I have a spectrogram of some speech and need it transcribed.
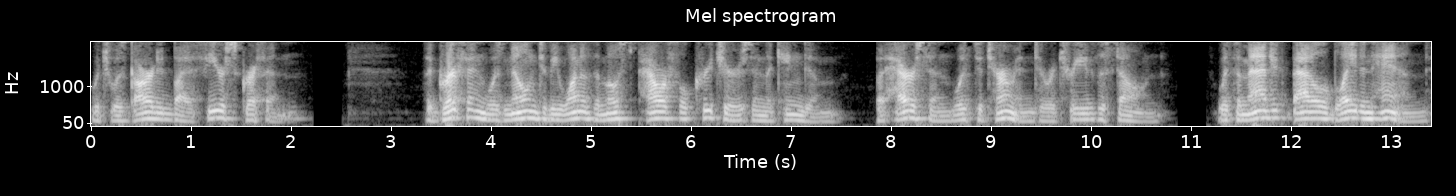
which was guarded by a fierce griffin. The griffin was known to be one of the most powerful creatures in the kingdom, but Harrison was determined to retrieve the stone. With the magic battle blade in hand,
